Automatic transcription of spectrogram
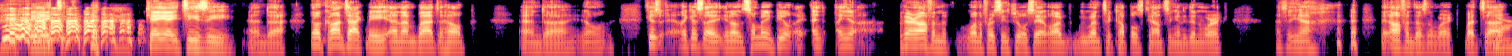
K A T Z. And, uh, no, contact me and I'm glad to help. And, uh, you know, because like I said, you know, so many people, I- and I, you know, very often the, one of the first things people say, well, I- we went to couples counseling and it didn't work. I say, yeah, it often doesn't work, but, uh, Yeah,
